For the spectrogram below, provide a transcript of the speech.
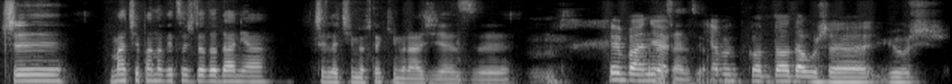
Czy macie panowie coś do dodania? Czy lecimy w takim razie z Chyba nie. recenzją? Ja bym tylko dodał, że już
